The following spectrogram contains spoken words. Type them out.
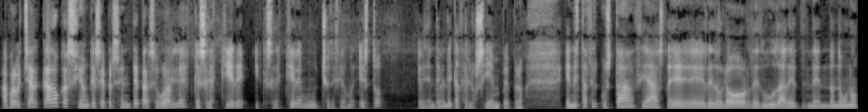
Aprovechar cada ocasión que se presente para asegurarles que se les quiere y que se les quiere mucho. Decir, esto evidentemente hay que hacerlo siempre, pero en estas circunstancias eh, de dolor, de duda, de, donde uno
